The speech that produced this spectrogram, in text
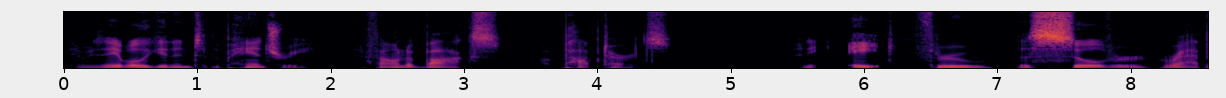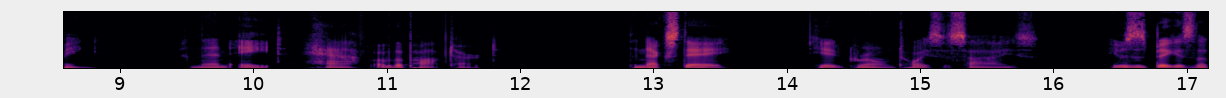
that he was able to get into the pantry and found a box of Pop Tarts. And he ate through the silver wrapping and then ate half of the Pop Tart. The next day, he had grown twice the size. He was as big as the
